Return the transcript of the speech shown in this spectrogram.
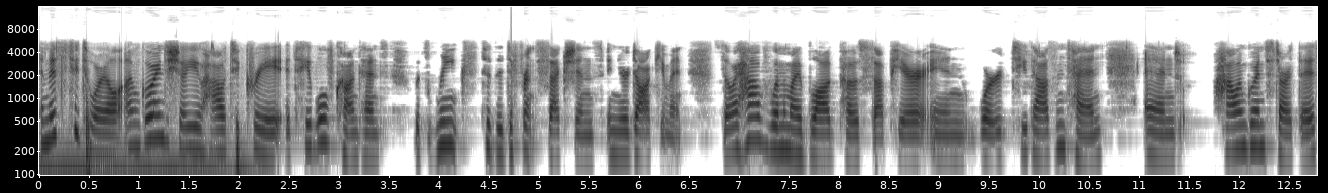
In this tutorial, I'm going to show you how to create a table of contents with links to the different sections in your document. So I have one of my blog posts up here in Word 2010, and how I'm going to start this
